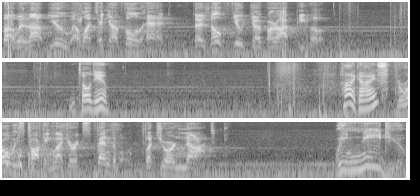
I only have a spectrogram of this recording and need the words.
But without you and what's in your full head, there's no future for our people. I told you. Hi, guys. You're always talking like you're expendable, but you're not. We need you.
